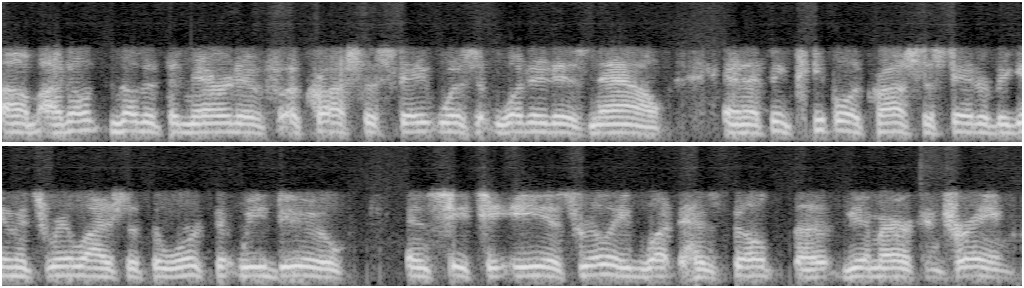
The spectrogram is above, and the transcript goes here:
um, I don't know that the narrative across the state was what it is now. And I think people across the state are beginning to realize that the work that we do in CTE is really what has built the, the, American dream.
